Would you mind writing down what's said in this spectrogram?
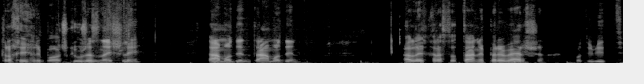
Трохи грибочки вже знайшли. Там один, там один. Але красота не перевершена. Подивіться.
